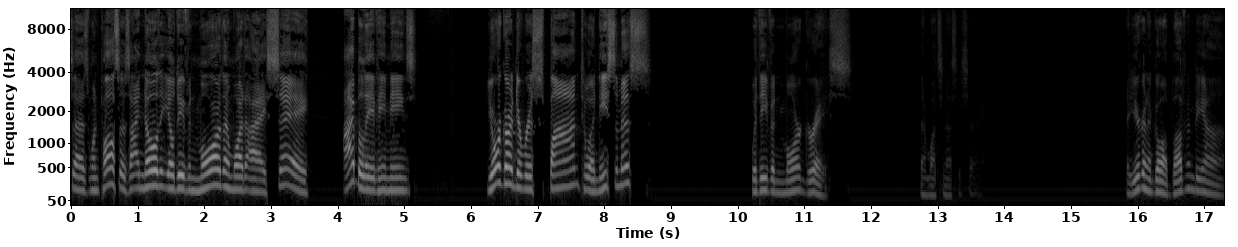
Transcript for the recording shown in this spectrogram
says, when Paul says, I know that you'll do even more than what I say, I believe he means you're going to respond to Onesimus with even more grace than what's necessary. That you're going to go above and beyond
